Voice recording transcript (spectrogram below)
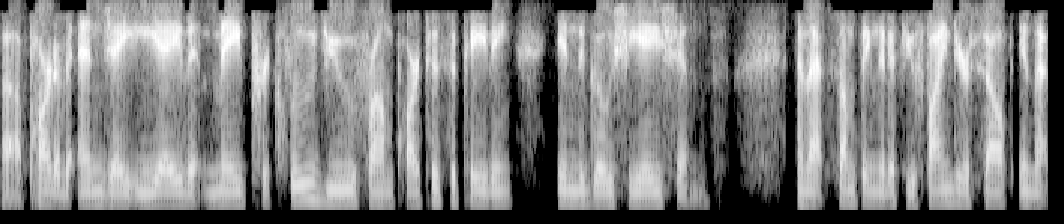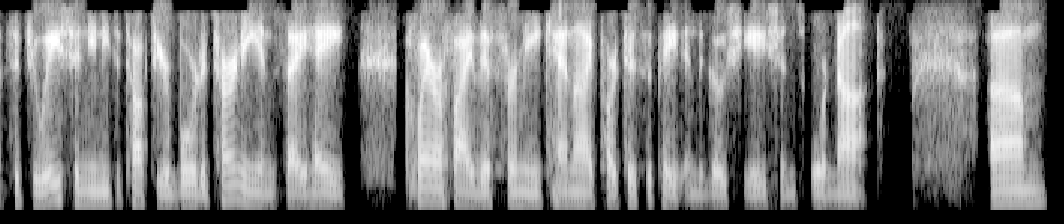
uh, part of NJEA that may preclude you from participating in negotiations. And that's something that if you find yourself in that situation, you need to talk to your board attorney and say, hey, clarify this for me. Can I participate in negotiations or not? Um,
